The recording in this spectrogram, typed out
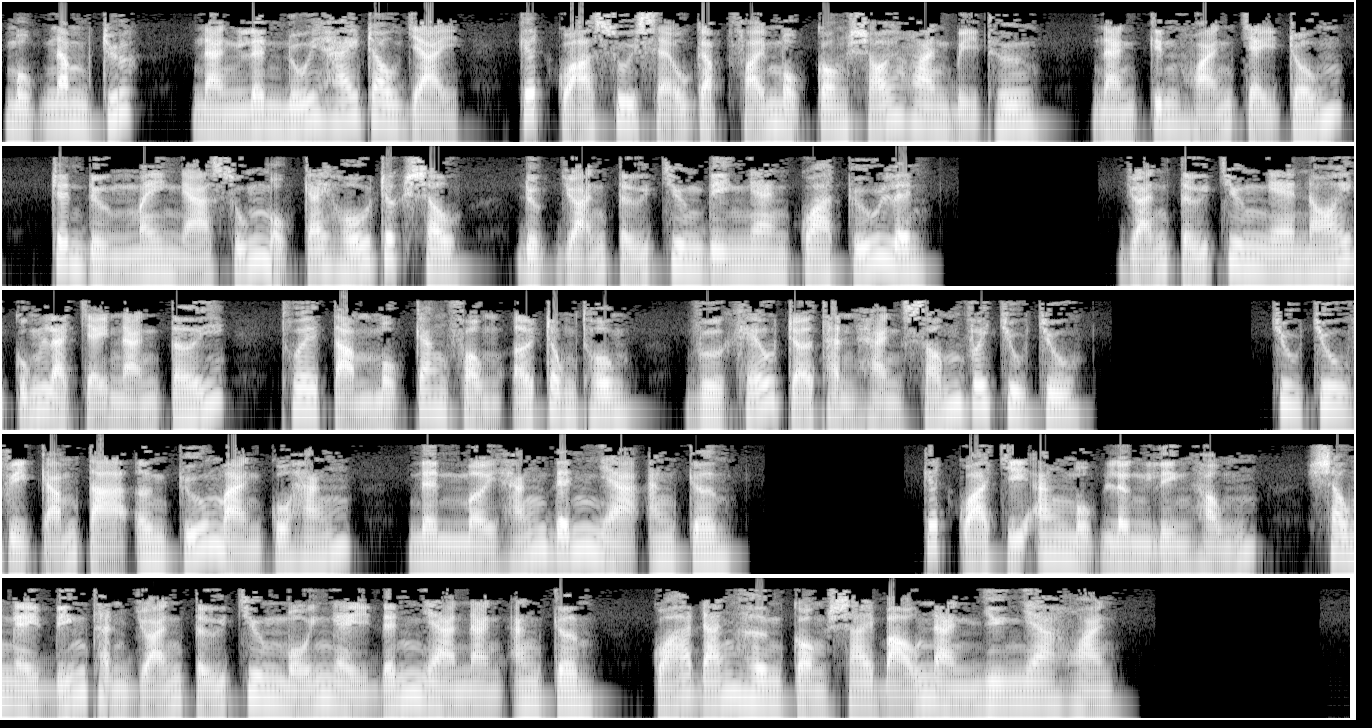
Một năm trước, nàng lên núi hái rau dại, kết quả xui xẻo gặp phải một con sói hoang bị thương, nàng kinh hoảng chạy trốn, trên đường may ngã xuống một cái hố rất sâu, được Doãn Tử Chương đi ngang qua cứu lên. Doãn Tử Chương nghe nói cũng là chạy nạn tới, thuê tạm một căn phòng ở trong thôn, vừa khéo trở thành hàng xóm với Chu Chu. Chu Chu vì cảm tạ ơn cứu mạng của hắn, nên mời hắn đến nhà ăn cơm. Kết quả chỉ ăn một lần liền hỏng, sau ngày biến thành Doãn Tử Chương mỗi ngày đến nhà nàng ăn cơm, quá đáng hơn còn sai bảo nàng như nha hoàng.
